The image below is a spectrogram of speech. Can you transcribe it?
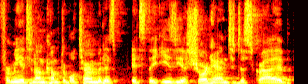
for me, it's an uncomfortable term, but it's, it's the easiest shorthand to describe,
